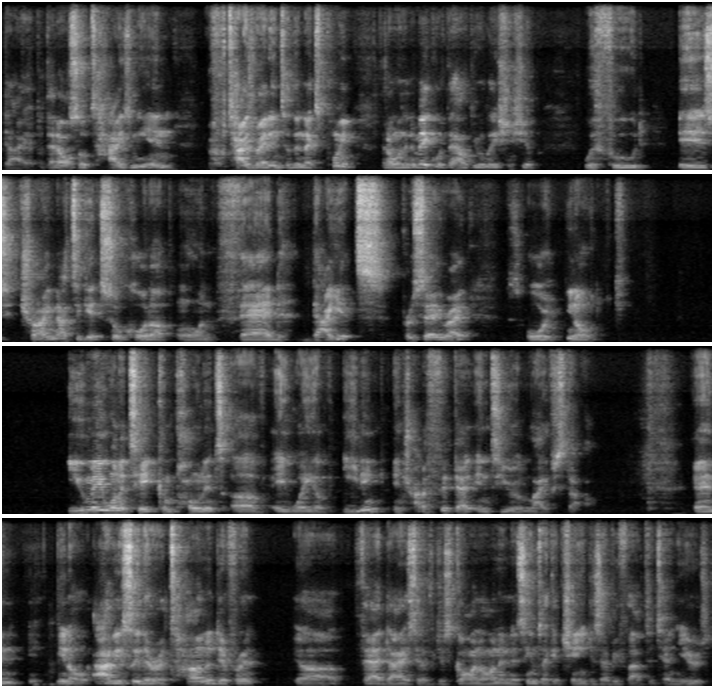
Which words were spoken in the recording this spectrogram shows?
diet but that also ties me in ties right into the next point that i wanted to make with the healthy relationship with food is trying not to get so caught up on fad diets per se right? Or you know you may want to take components of a way of eating and try to fit that into your lifestyle. And, you know, obviously there are a ton of different uh, fad diets that have just gone on, and it seems like it changes every five to 10 years.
